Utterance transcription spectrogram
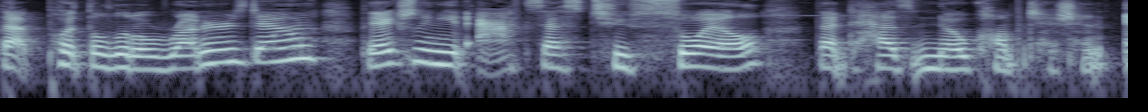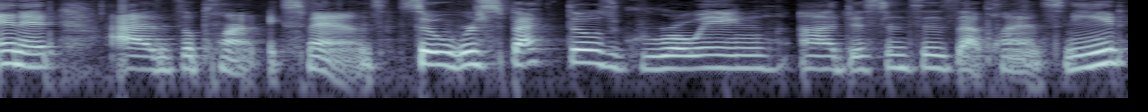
that put the little runners down, they actually need access to soil that has no competition in it as the plant expands. So respect those growing uh, distances that plants need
